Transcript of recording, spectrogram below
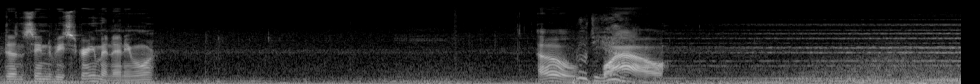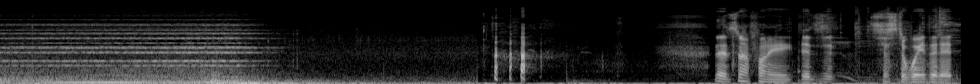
It doesn't seem to be screaming anymore. Oh, Bloody hell. wow. It's not funny. It's, it's just the way that it,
